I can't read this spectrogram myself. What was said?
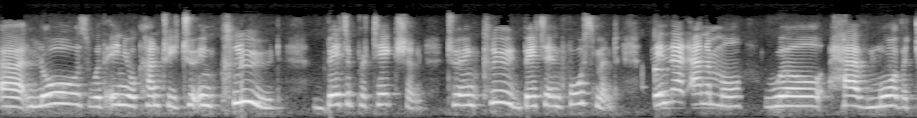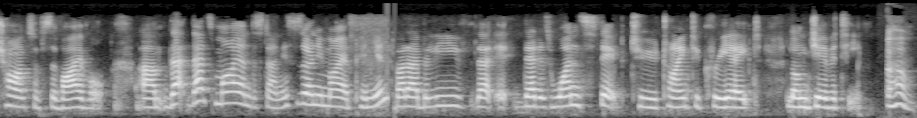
uh, laws within your country to include better protection, to include better enforcement, then that animal will have more of a chance of survival. Um, that that's my understanding. This is only my opinion, but I believe that it, that is one step to trying to create longevity. Oh,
